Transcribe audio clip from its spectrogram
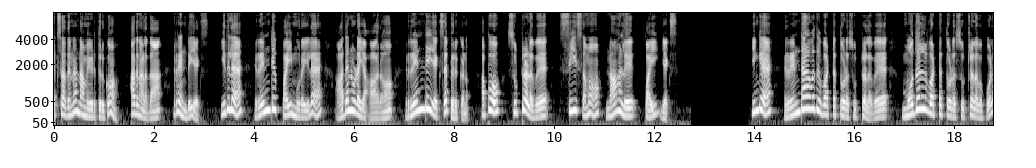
எக்ஸாக தானே நாம் எடுத்திருக்கோம். அதனால தான் ரெண்டு எக்ஸ் இதில் ரெண்டு பை முறையில் அதனுடைய ஆரம் ரெண்டு எக்ஸை பெருக்கணும். அப்போ சுற்றளவு சி சமம் நாலு பை எக்ஸ் இங்க ரெண்டாவது வட்டத்தோட சுற்றளவு முதல் வட்டத்தோட சுற்றளவு போல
